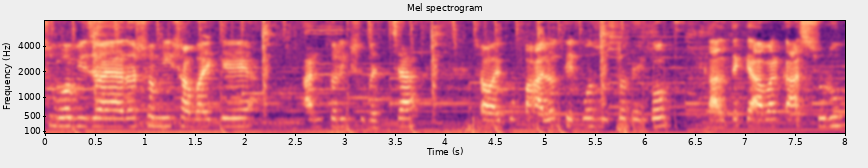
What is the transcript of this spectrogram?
শুভ বিজয়া দশমী, সবাইকে আন্তরিক শুভেচ্ছা। সবাই খুব ভালো থেকো, সুস্থ থেকো। কাল থেকে আবার কাজ শুরু।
